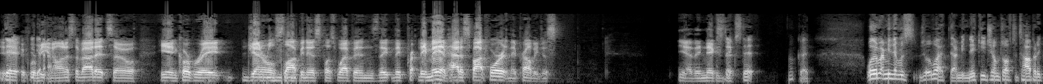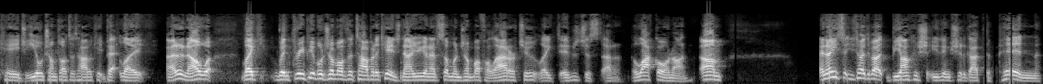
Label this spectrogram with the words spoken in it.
If, There- if we're yeah. being honest about it, so you incorporate general Mhm. sloppiness plus weapons. They they they may have had a spot for it, and they probably just yeah they nixed it. fixed it. Okay. Well, I mean, there was what? I mean, Nikki jumped off the top of the cage. Io jumped off the top of the cage. Like, I don't know what. Like when three people jump off the top of the cage, now you're gonna have someone jump off a ladder too. Like it was just I don't know, a lot going on. Um, I know you said you talked about Bianca. You think should have got the pin.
